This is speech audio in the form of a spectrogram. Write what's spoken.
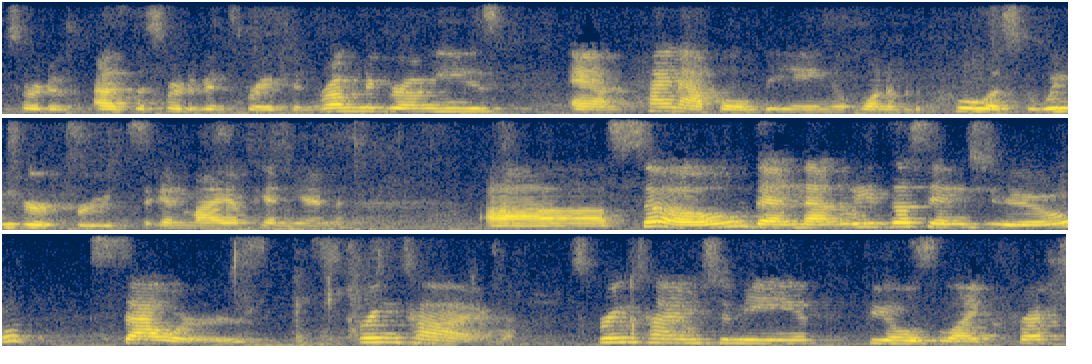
sort of as the sort of inspiration. Rum Negronis and pineapple being one of the coolest winter fruits, in my opinion. Uh, so then that leads us into sours. Springtime. Springtime to me feels like fresh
